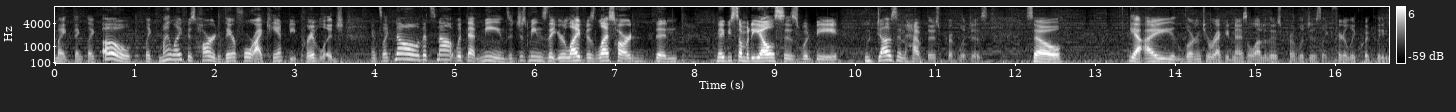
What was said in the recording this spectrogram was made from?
might think like, oh, like my life is hard, therefore I can't be privileged. And it's like, no, that's not what that means. It just means that your life is less hard than maybe somebody else's would be who doesn't have those privileges. So, yeah, I learned to recognize a lot of those privileges like fairly quickly.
